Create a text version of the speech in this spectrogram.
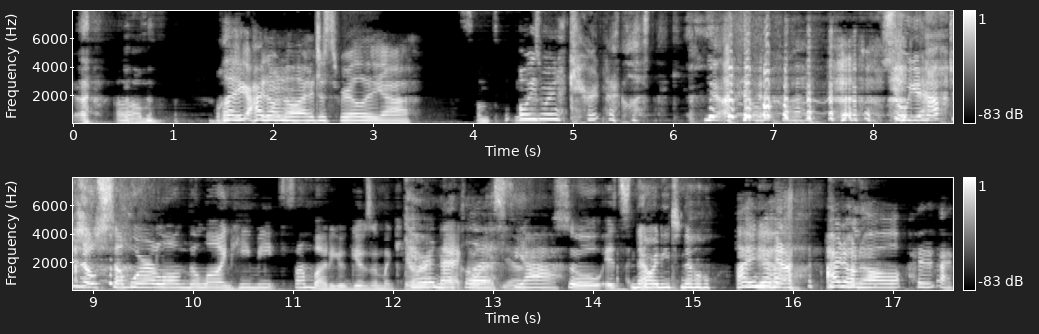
Um, Like I don't know. I just really yeah. Something. Oh, he's wearing a carrot necklace. Yeah. so you have to know somewhere along the line he meets somebody who gives him a carrot, Carrot necklace. necklace. Yeah. Yeah. So it's Now I need to know. I know. Yeah. I don't know. I, I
